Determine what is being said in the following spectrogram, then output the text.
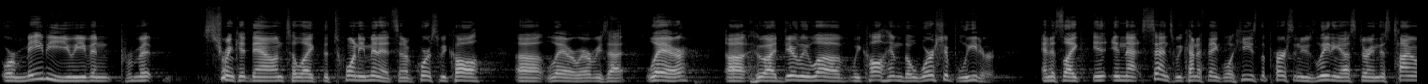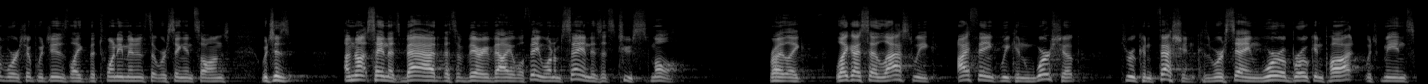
or maybe you even permit, shrink it down to like the 20 minutes. And of course, we call uh, Lair, wherever he's at, Lair, uh, who I dearly love, we call him the worship leader. And it's like, in, in that sense, we kind of think, well, he's the person who's leading us during this time of worship, which is like the 20 minutes that we're singing songs, which is, I'm not saying that's bad, that's a very valuable thing. What I'm saying is it's too small, right? Like, like I said last week, I think we can worship through confession because we're saying we're a broken pot, which means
